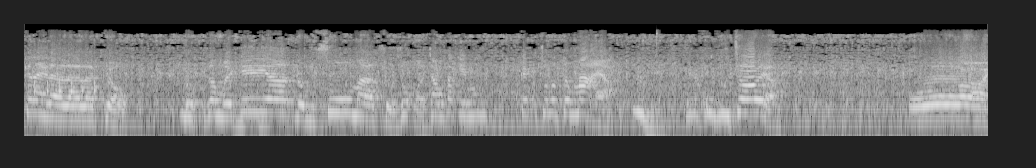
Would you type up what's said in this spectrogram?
cái này là là, là kiểu đục ra mấy cái ờ, đồng xu mà sử dụng ở trong các cái cái trung tâm thương mại à? Cái khu vui chơi à? Ôi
